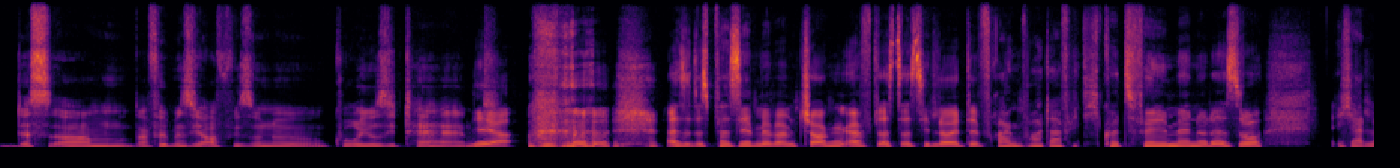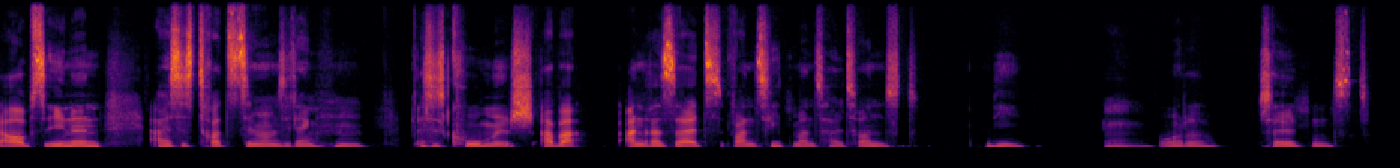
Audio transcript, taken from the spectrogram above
Das, ähm, da fühlt man sich auf wie so eine Kuriosität. Ja, also das passiert mir beim Joggen öfters, dass die Leute fragen, boah, darf ich dich kurz filmen oder so. Ich erlaube es ihnen, aber es ist trotzdem, wenn man sich denkt, hm, es ist komisch. Aber andererseits, wann sieht man es halt sonst? Nie Mhm. oder seltenst.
